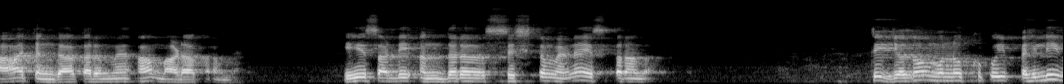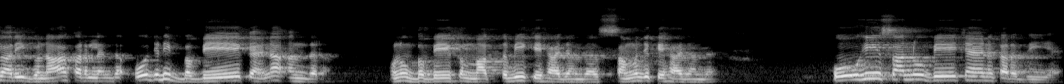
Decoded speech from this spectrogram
ਆ ਚੰਗਾ ਕਰਮ ਹੈ ਆ ਮਾੜਾ ਕਰਮ ਹੈ। ਇਹ ਸਾਡੇ ਅੰਦਰ ਸਿਸਟਮ ਹੈ ਨਾ ਇਸ ਤਰ੍ਹਾਂ ਦਾ। ਤੇ ਜਦੋਂ ਮਨੁੱਖ ਕੋਈ ਪਹਿਲੀ ਵਾਰੀ ਗੁਨਾਹ ਕਰ ਲੈਂਦਾ, ਉਹ ਜਿਹੜੀ ਵਿਵੇਕ ਹੈ ਨਾ ਅੰਦਰ, ਉਹਨੂੰ ਵਿਵੇਕ ਮਤ ਵੀ ਕਿਹਾ ਜਾਂਦਾ, ਸਮਝ ਕਿਹਾ ਜਾਂਦਾ। ਉਹੀ ਸਾਨੂੰ ਬੇਚੈਨ ਕਰਦੀ ਹੈ,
